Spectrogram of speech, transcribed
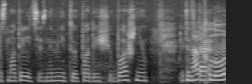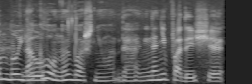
посмотреть знаменитую падающую башню. Это наклонную. Вта... Наклонную башню, да, на не падающая.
